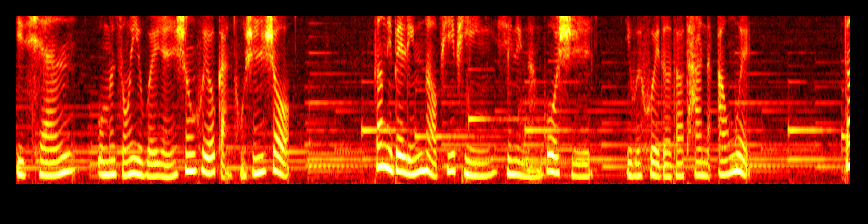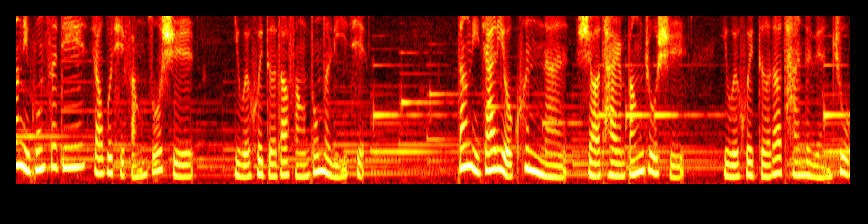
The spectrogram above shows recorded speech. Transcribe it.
以前我们总以为人生会有感同身受，当你被领导批评，心里难过时，以为会得到他人的安慰；当你工资低，交不起房租时，以为会得到房东的理解。当你家里有困难需要他人帮助时，以为会得到他人的援助，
